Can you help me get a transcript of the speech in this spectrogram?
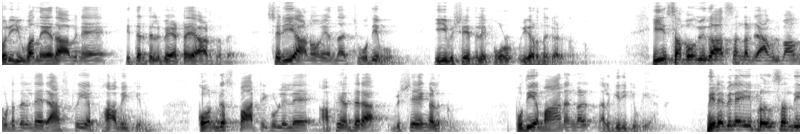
ഒരു യുവ നേതാവിനെ ഇത്തരത്തിൽ വേട്ടയാടുന്നത് ശരിയാണോ എന്ന ചോദ്യവും ഈ വിഷയത്തിൽ ഇപ്പോൾ ഉയർന്നു കേൾക്കുന്നു. ഈ സംഭവ വികാസങ്ങൾ രാഹുൽ മാങ്കൂട്ടത്തിന്റെ രാഷ്ട്രീയ ഭാവിക്കും കോൺഗ്രസ് പാർട്ടിക്കുള്ളിലെ ആഭ്യന്തര വിഷയങ്ങൾക്കും പുതിയ മാനങ്ങൾ നൽകിയിരിക്കുകയാണ്. നിലവിലെ ഈ പ്രതിസന്ധി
